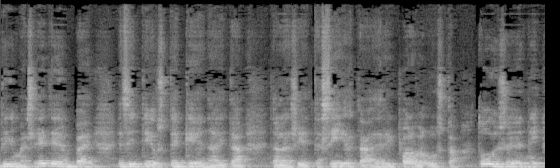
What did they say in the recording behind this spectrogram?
viimeis eteenpäin. Ja sitten jos tekee näitä tällaisia, että siirtää eri palvelusta toiseen, niin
